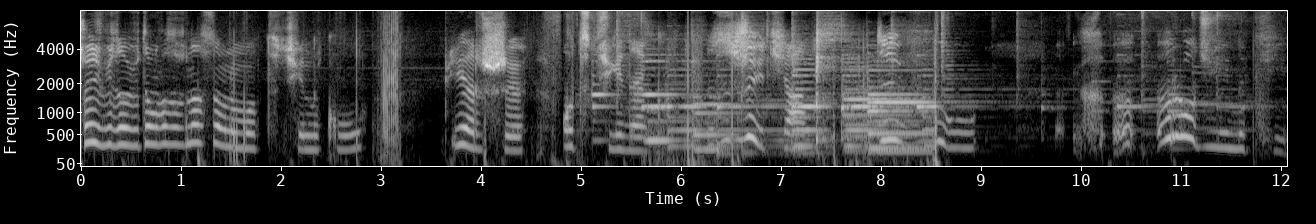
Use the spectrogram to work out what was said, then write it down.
Cześć widzowie, witam was w następnym odcinku. Pierwszy odcinek z życia dwu ch- rodzinki.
